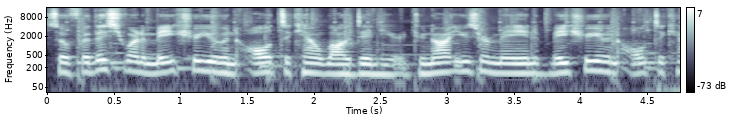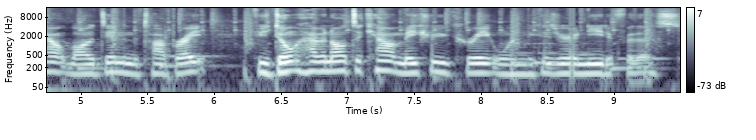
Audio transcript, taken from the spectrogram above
So for this, you want to make sure you have an alt account logged in here. Do not use your main. Make sure you have an alt account logged in in the top right. If you don't have an alt account, make sure you create one because you're going to need it for this.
